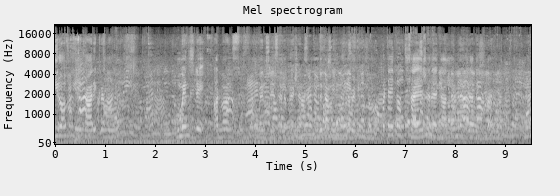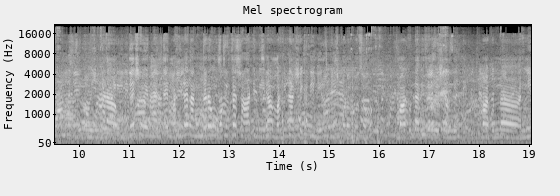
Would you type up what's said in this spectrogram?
ఈరోజు ఈ కార్యక్రమంలో women's day advance women's day celebrations ముందుగా మేము మొదలు పెట్టుకున్నాము. ఒకటైతే సాయేశ్వర్య కాలం ఇక్కడ ఉద్దేశం ఏంటంటే మహిళలందరూ ఒక్క తాటి మీద మహిళా శక్తి నిరూపించుకోవడం కోసం మాకున్న రిజర్వేషన్ని మాకున్న అన్ని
